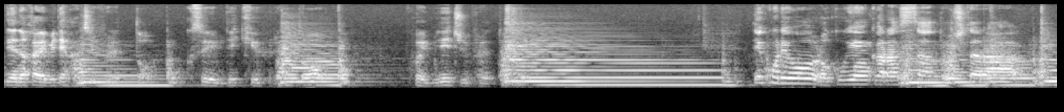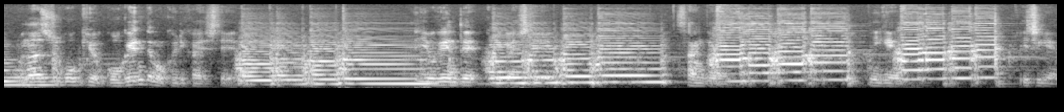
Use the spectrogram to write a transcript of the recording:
で中指で8フレット、薬指で9フレット、小指で10フレット。で、これを6弦からスタートしたら、同じ動きを5弦でも繰り返して、4弦で繰り返して、3弦、2弦、1弦。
